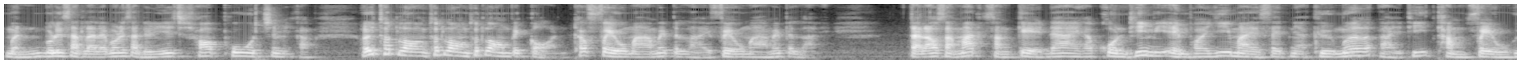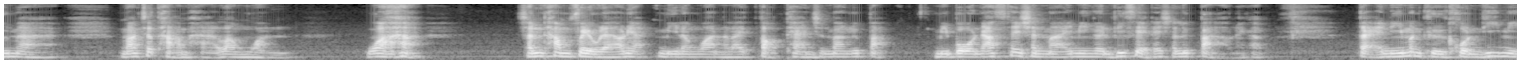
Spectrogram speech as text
เหมือนบริษัทหลาย ๆ บริษัทเดี๋ยวนี้ชอบพูดใช่ไหมครับเฮ้ยทดลองทดลองทดลองไปก่อน ถ้าเฟลมาไม่เป็นไรเฟลมาไม่เป็นไรแต่เราสามารถสังเกตได้ครับ คนที่มี employee mindset เนี่ยคือเมื่อไหร่ที่ทำเฟลขึ้นมา มักจะถามหารางวัล ว่าฉันทำเฟลแล้วเนี่ยมีรางวัลอะไรตอบแทนฉันบ้างหรือเปล่า มีโบนัสให้ฉันไหมมีเงินพิเศษให้ฉันหรือเปล่านะครับ แต่อันนี้มันคือคนที่มี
